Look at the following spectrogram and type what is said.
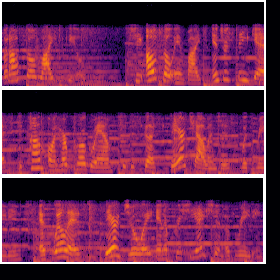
but also life skills. She also invites interesting guests to come on her program to discuss their challenges with reading as well as their joy and appreciation of reading.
